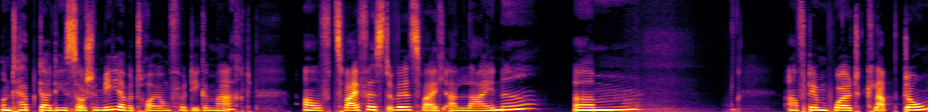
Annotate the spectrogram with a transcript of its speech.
und habe da die Social-Media-Betreuung für die gemacht. Auf zwei Festivals war ich alleine. Ähm, auf dem World Club Dome.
